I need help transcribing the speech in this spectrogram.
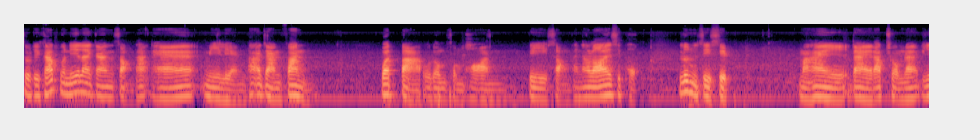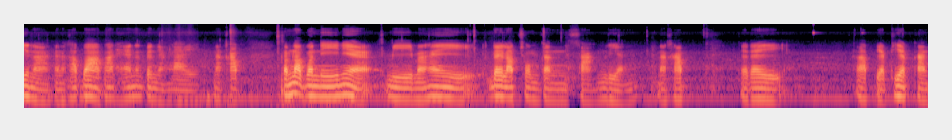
สวัสดีครับ วันนี้รายการสองพระแท้มีเหรียญพระอาจารย์ฟั่น วัดป่าอุดมสมพร ปี 2516 รุ่น 40 มาให้ได้รับชมและพิจารณากันนะครับ ว่าพระแท้นั้นเป็นอย่างไรนะครับสำหรับวันนี้เนี่ยมีมาให้ได้รับชมกัน 3 เหรียญนะครับ จะได้ครับเปรียบเทียบกัน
